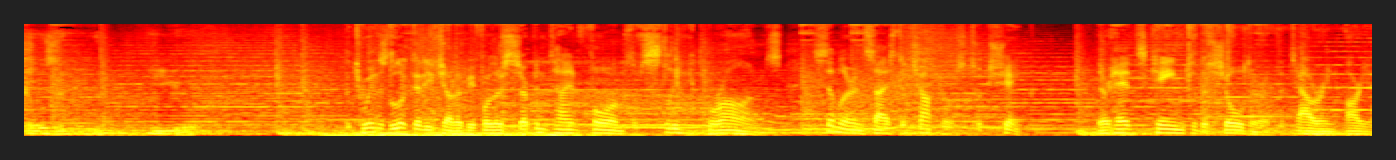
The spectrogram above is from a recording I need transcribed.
chosen you. the twins looked at each other before their serpentine forms of sleek bronze, similar in size to Chacos, took shape. Their heads came to the shoulder of the towering Arya,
